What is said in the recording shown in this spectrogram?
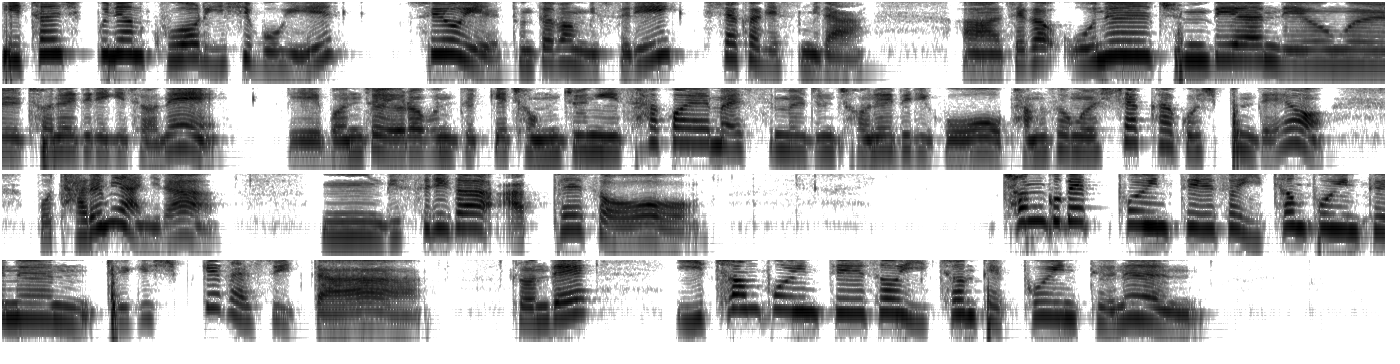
2019년 9월 25일 수요일 돈다방 미쓰리 시작하겠습니다. 아, 제가 오늘 준비한 내용을 전해드리기 전에 예, 먼저 여러분들께 정중히 사과의 말씀을 좀 전해드리고 방송을 시작하고 싶은데요. 뭐 다름이 아니라 음, 미쓰리가 앞에서 1900포인트에서 2000포인트는 되게 쉽게 갈 수 있다. 그런데 2000포인트에서 2100포인트는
